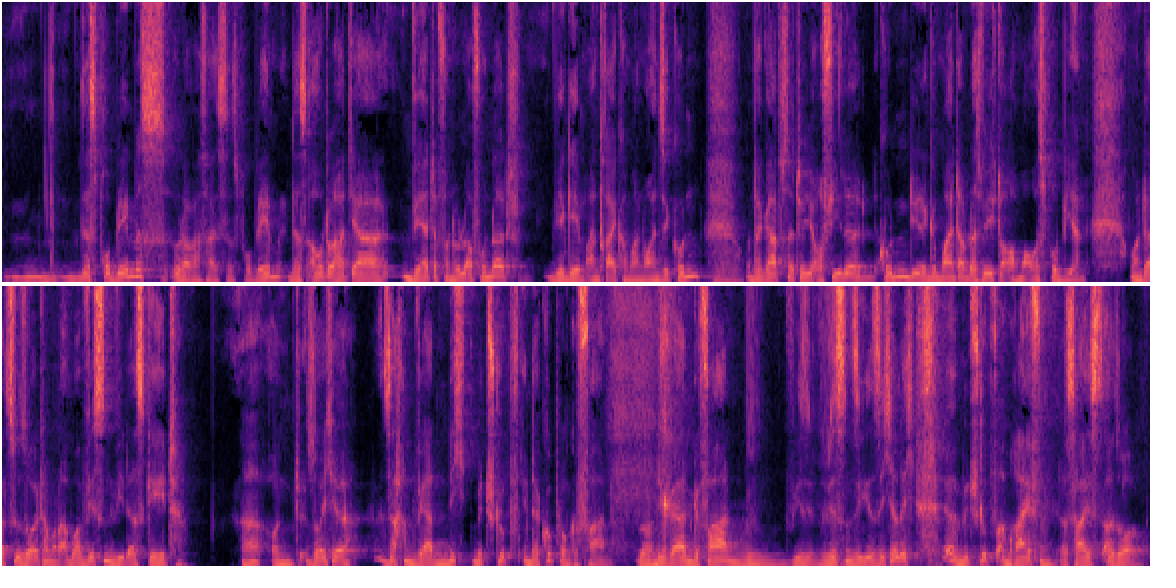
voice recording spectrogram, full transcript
Das Problem ist, oder was heißt das Problem? Das Auto hat ja Werte von 0 auf 100. Wir geben an 3,9 Sekunden. Und da gab es natürlich auch viele Kunden, die dann gemeint haben, das will ich doch auch mal ausprobieren. Und dazu sollte man aber wissen, wie das geht. Ja, und solche Sachen werden nicht mit Schlupf in der Kupplung gefahren, sondern die werden gefahren, wie wissen Sie sicherlich, äh, mit Schlupf am Reifen. Das heißt also,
